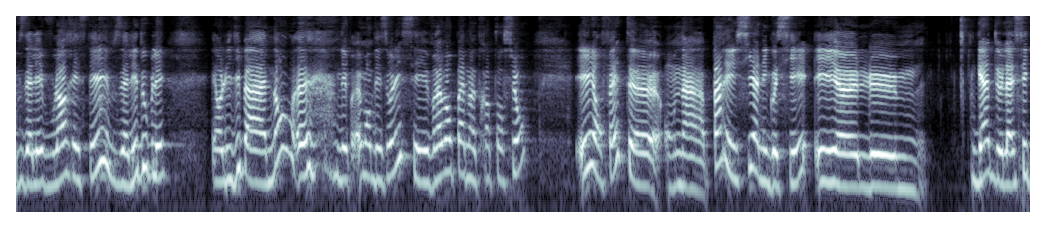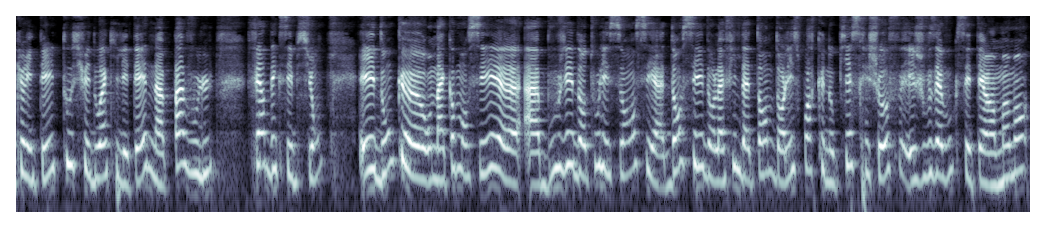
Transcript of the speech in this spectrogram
vous allez vouloir rester et vous allez doubler. Et on lui dit Bah non, on est vraiment désolé, c'est vraiment pas notre intention. Et en fait, on n'a pas réussi à négocier. Et le gars de la sécurité, tout suédois qu'il était, n'a pas voulu faire d'exception. Et donc, euh, on a commencé euh, à bouger dans tous les sens et à danser dans la file d'attente dans l'espoir que nos pieds se réchauffent. Et je vous avoue que c'était un moment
